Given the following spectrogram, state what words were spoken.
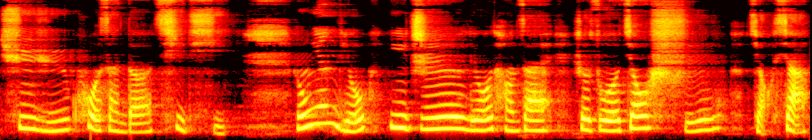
趋于扩散的气体，熔岩流一直流淌在这座礁石脚下。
